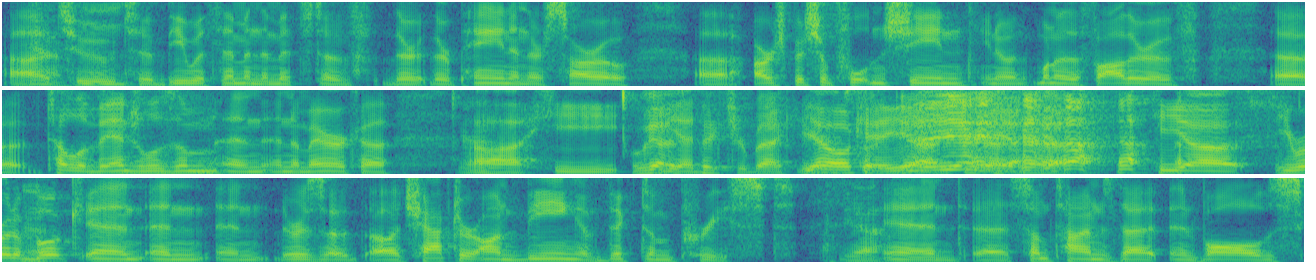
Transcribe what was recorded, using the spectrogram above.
Uh, Yeah. To to be with them in the midst of their, their pain and their sorrow. Uh, Archbishop Fulton Sheen, you know, one of the father of uh, televangelism in, in America, uh, he We got he his picture back here, Yeah, okay, Yeah, yeah, yeah, yeah. He uh, he wrote a book and and and there's a, a chapter on being a victim priest. Yeah. And uh, sometimes that involves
